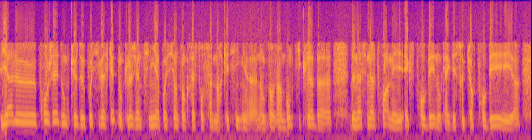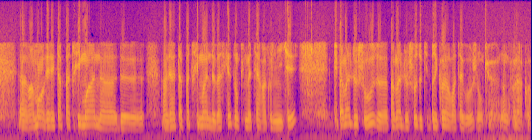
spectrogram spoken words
Il y a le projet donc de Poissy Basket. Donc là, je viens de signer à Poissy en tant que responsable marketing, euh, donc dans un bon petit club euh, de National 3, mais ex Pro B, donc avec des structures Pro B et euh, vraiment un véritable patrimoine de un véritable patrimoine de basket, donc une matière à communiquer. Puis pas mal de choses, pas mal de choses, de petites bricoles à droite à gauche. Donc donc voilà quoi.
